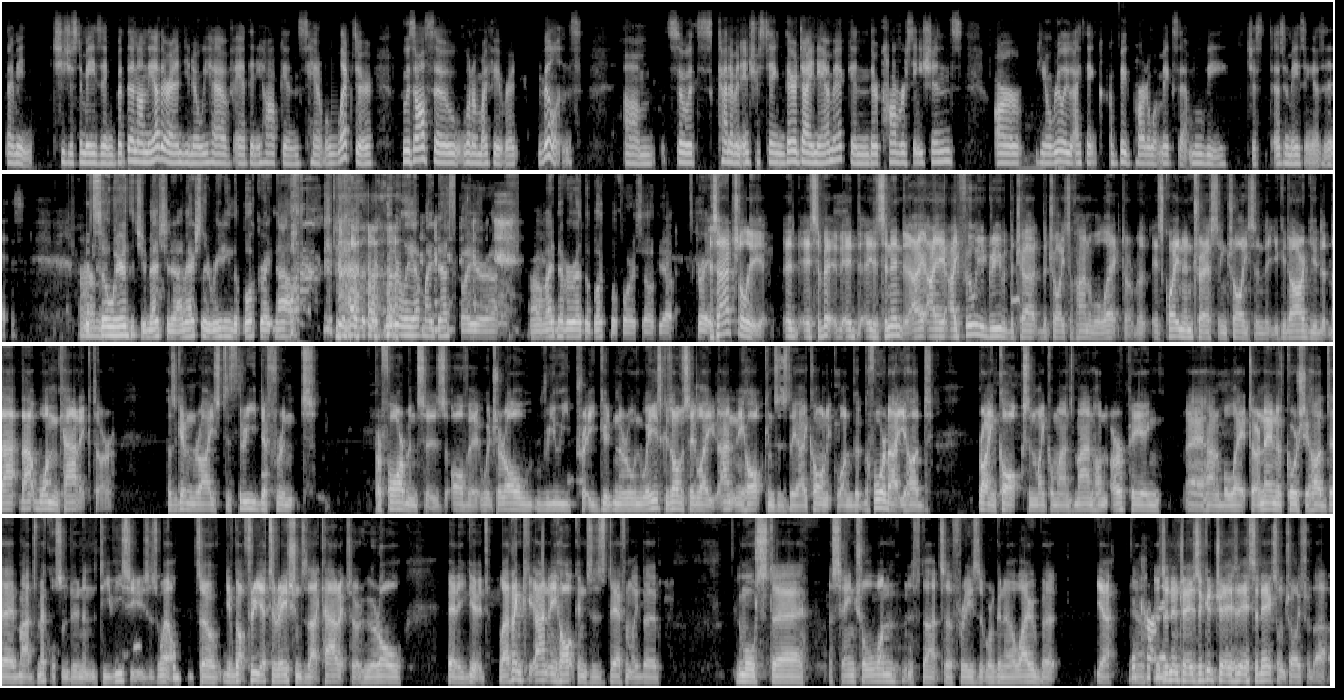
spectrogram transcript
I mean, she's just amazing. But then on the other end, you know, we have Anthony Hopkins, Hannibal Lecter, who is also one of my favorite villains. Um, so it's kind of an interesting. Their dynamic and their conversations are, you know, really I think a big part of what makes that movie just as amazing as it is. Um, it's so weird that you mentioned it. I'm actually reading the book right now. it, literally at my desk while you're. Uh, um, I'd never read the book before, so yeah, it's great. It's actually it, it's a bit it, it's an I, I I fully agree with the cha- the choice of Hannibal Lecter, but it's quite an interesting choice in that you could argue that that that one character has given rise to three different performances of it, which are all really pretty good in their own ways. Because obviously, like Anthony Hopkins is the iconic one, but before that, you had Brian Cox and Michael Mann's Manhunter paying uh, Hannibal Lecter, and then of course you had uh, Mads Mikkelsen doing it in the TV series as well. So you've got three iterations of that character who are all very good. Well, I think Anthony Hopkins is definitely the the most uh, essential one, if that's a phrase that we're going to allow. But yeah, yeah. it's an inter- it's a good, cho- it's, it's an excellent choice for that.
